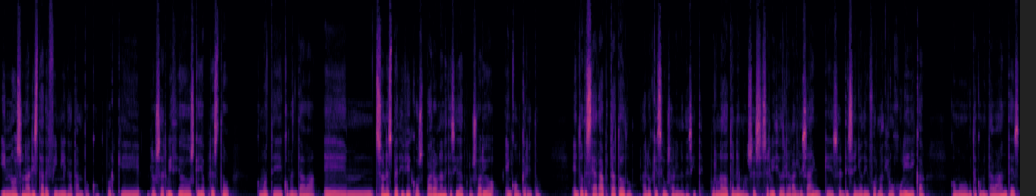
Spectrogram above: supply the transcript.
Y no es una lista definida tampoco, porque los servicios que yo presto, como te comentaba, em, son específicos para una necesidad de un usuario en concreto. Entonces se adapta todo a lo que ese usuario necesite. Por un lado tenemos ese servicio de legal design, que es el diseño de información jurídica, como te comentaba antes.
